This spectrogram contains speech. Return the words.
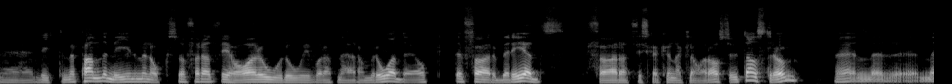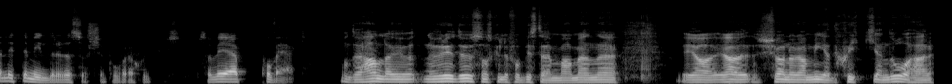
Eh, lite med pandemin men också för att vi har oro i vårt närområde och det förbereds för att vi ska kunna klara oss utan ström eller eh, med lite mindre resurser på våra sjukhus. Så vi är på väg. Och det handlar ju, nu är det du som skulle få bestämma men eh, jag, jag kör några medskick ändå här.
